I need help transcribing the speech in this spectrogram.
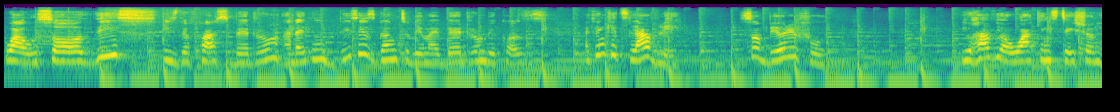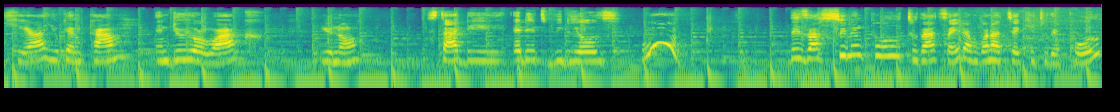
Wow, so this is the first bedroom, and I think this is going to be my bedroom because I think it's lovely. So beautiful. You have your working station here. You can come and do your work, you know, study, edit videos. Woo! There's a swimming pool to that side. I'm gonna take you to the pool.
